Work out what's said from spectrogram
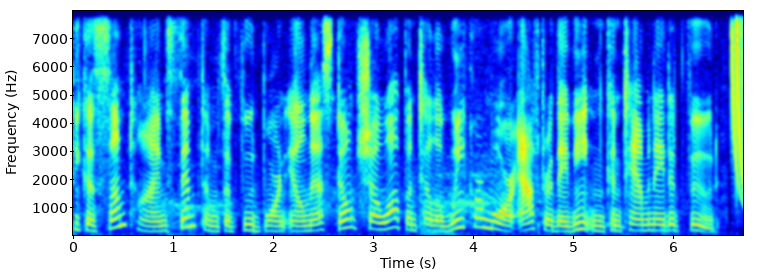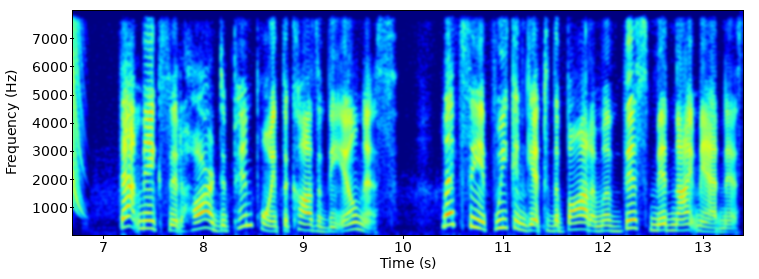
because sometimes symptoms of foodborne illness don't show up until a week or more after they've eaten contaminated food. That makes it hard to pinpoint the cause of the illness. Let's see if we can get to the bottom of this midnight madness.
